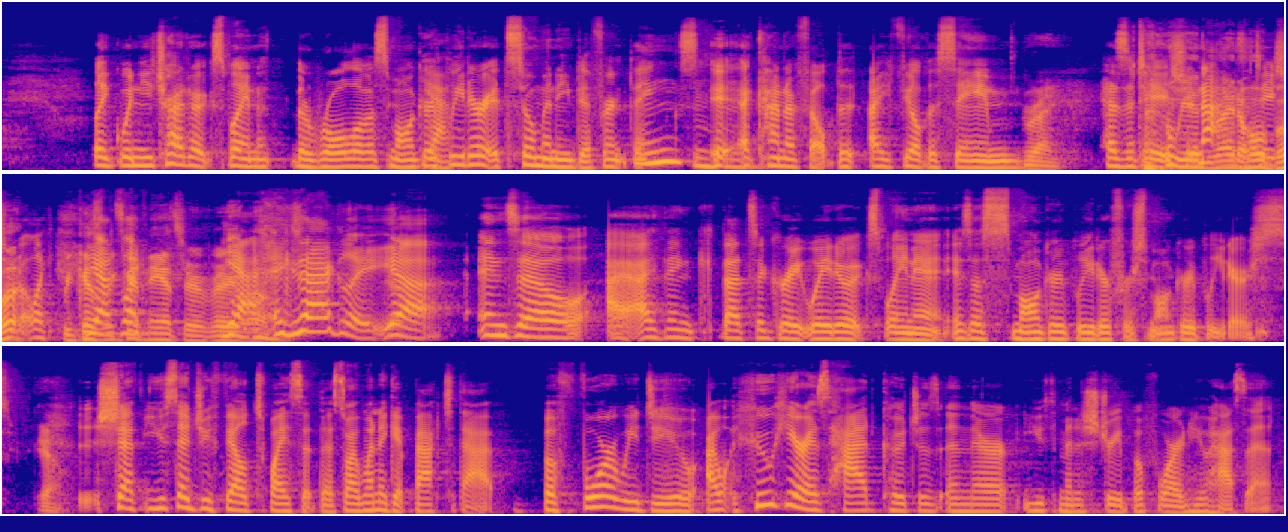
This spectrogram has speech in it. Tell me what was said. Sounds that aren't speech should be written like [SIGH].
like when you try to explain the role of a small group Yeah. leader, it's so many different things. It, mm-hmm. I kind of felt that I feel the same Right. [LAUGHS] hesitation. we had to Not write a whole book like because yeah, we it's like couldn't answer it very Yeah. well. [LAUGHS] exactly, yeah. And so I, I think that's a great way to explain it is a small group leader for small group leaders. Yeah. Chef, you said you failed twice at this, so I want to get back to that. Before we do, I, who here has had coaches in their youth ministry before and who hasn't?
